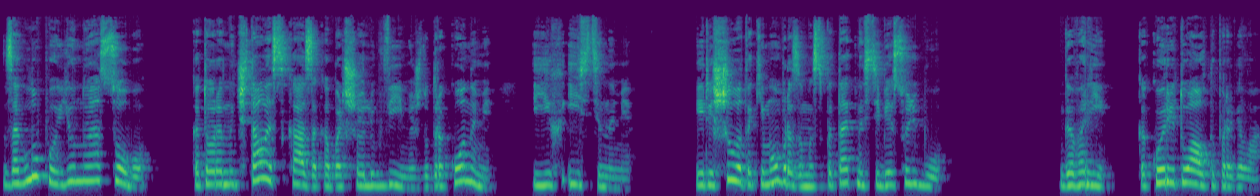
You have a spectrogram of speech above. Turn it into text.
За глупую юную особу, которая начиталась сказок о большой любви между драконами и их истинами и решила таким образом испытать на себе судьбу. Говори, какой ритуал ты провела?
